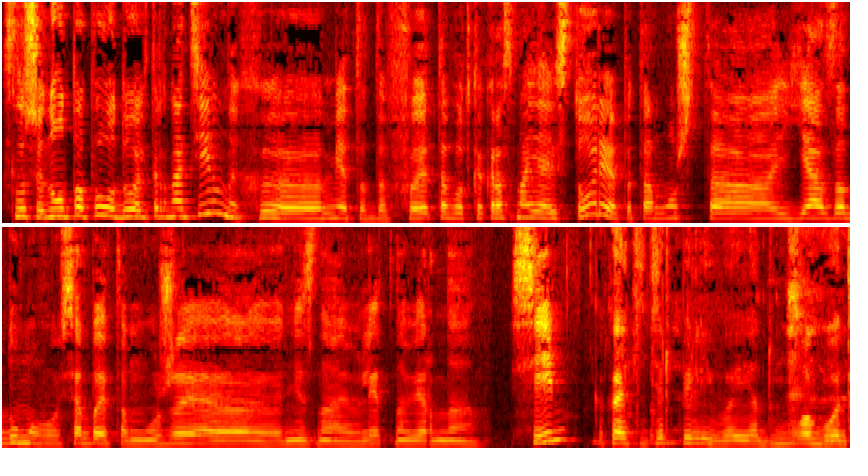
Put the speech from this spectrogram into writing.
Слушай, ну вот по поводу альтернативных э, методов, это вот как раз моя история, потому что я задумываюсь об этом уже, не знаю, лет, наверное, Семь? Какая-то терпеливая, я думала, год.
